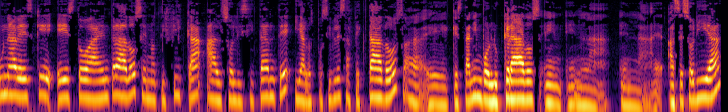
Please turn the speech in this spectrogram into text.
una vez que esto ha entrado, se notifica al solicitante y a los posibles afectados a, eh, que están involucrados en, en la asesoría.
